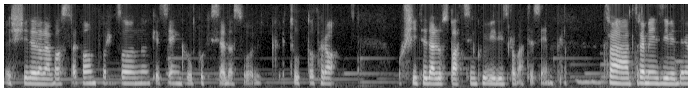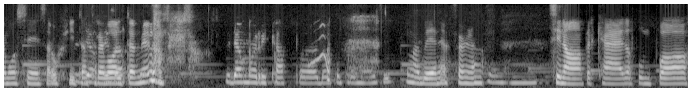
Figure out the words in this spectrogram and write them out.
uscire dalla vostra comfort zone, che sia in gruppo, che sia da soli, è tutto, però uscite dallo spazio in cui vi ritrovate sempre. Tra tre mesi vedremo se sarò uscita Vediamo, tre esatto. volte almeno. Vediamo un recap dopo tre mesi. Va bene, fair enough. Mm. Sì, no, perché dopo un po'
